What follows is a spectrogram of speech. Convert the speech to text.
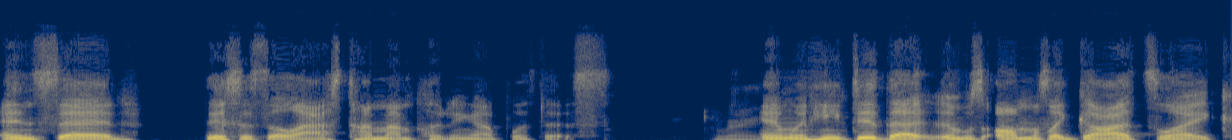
and said this is the last time i'm putting up with this. Right. and when he did that it was almost like god's like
